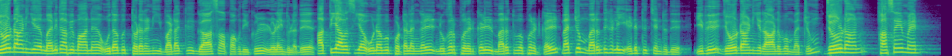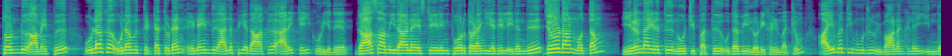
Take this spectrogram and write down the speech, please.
ஜோர்டானிய மனிதாபிமான உதவு தொடரணி வடக்கு காசா பகுதிக்குள் நுழைந்துள்ளது. அத்தியாவசிய உணவு பொட்டலங்கள் நுகர்பொருட்கள் மருத்துவ பொருட்கள் மற்றும் மருந்துகளை எடுத்துச் சென்றது. இது ஜோர்டானிய இராணுவம் மற்றும் ஜோர்டான் ஹசைமெட் தொண்டு அமைப்பு உலக உணவு திட்டத்துடன் இணைந்து அனுப்பியதாக அறிக்கை கூறியது. காசா மீதான இஸ்ரேலின் போர் தொடங்கியதில் இருந்து ஜோர்டான் மொத்தம் இரண்டாயிரத்து நூற்றி பத்து உதவி லொரிகள் மற்றும் ஐம்பத்தி மூன்று விமானங்களை இந்த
